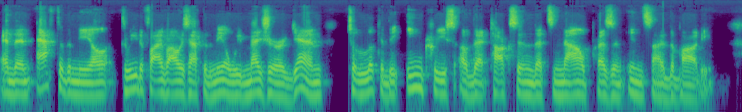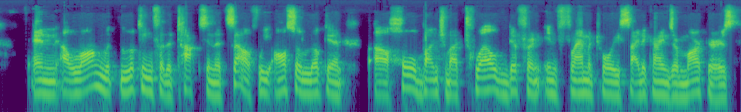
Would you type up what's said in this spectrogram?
and then after the meal, three to five hours after the meal, we measure again to look at the increase of that toxin that's now present inside the body. And along with looking for the toxin itself, we also look at a whole bunch, about 12 different inflammatory cytokines or markers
